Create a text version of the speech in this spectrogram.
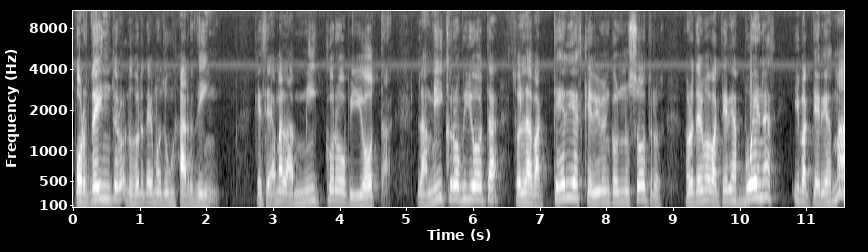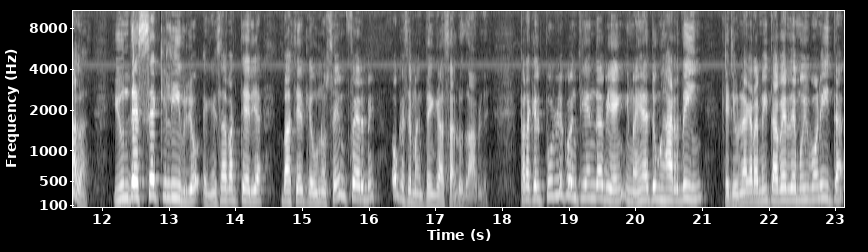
por dentro nosotros tenemos un jardín que se llama la microbiota. La microbiota son las bacterias que viven con nosotros. Nosotros tenemos bacterias buenas y bacterias malas. Y un desequilibrio en esas bacterias va a hacer que uno se enferme o que se mantenga saludable. Para que el público entienda bien, imagínate un jardín que tiene una gramita verde muy bonita,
